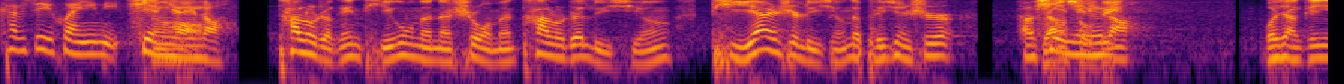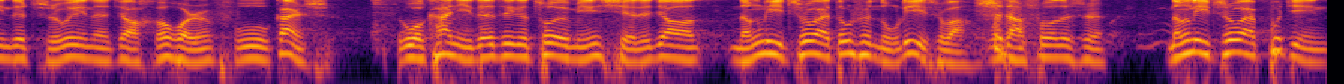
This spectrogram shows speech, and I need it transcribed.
，KPG 欢迎你。谢谢您，领导。探路者给你提供的呢，是我们探路者旅行体验式旅行的培训师。好，谢谢您，领导。我想给你的职位呢叫合伙人服务干事。我看你的这个座右铭写的叫“能力之外都是努力”，是吧？是的我想说的是，能力之外不仅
